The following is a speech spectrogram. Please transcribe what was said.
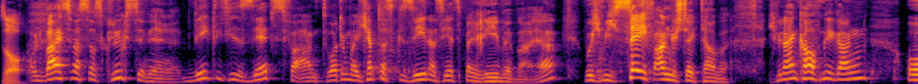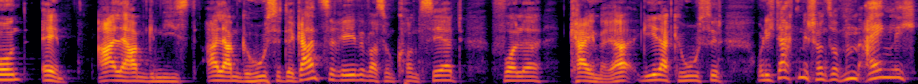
So. Und weißt du, was das Klügste wäre? Wirklich diese Selbstverantwortung, weil ich habe das gesehen, als ich jetzt bei Rewe war, ja, wo ich mich safe angesteckt habe. Ich bin einkaufen gegangen und ey, alle haben genießt, alle haben gehustet. Der ganze Rewe war so ein Konzert voller Keime, ja. Jeder hat gehustet. Und ich dachte mir schon so, hm, eigentlich,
